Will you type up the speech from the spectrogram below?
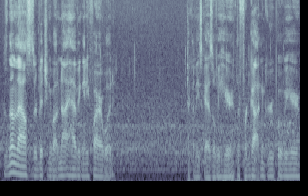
Because none of the houses are bitching about not having any firewood. Check on these guys over here. The forgotten group over here.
